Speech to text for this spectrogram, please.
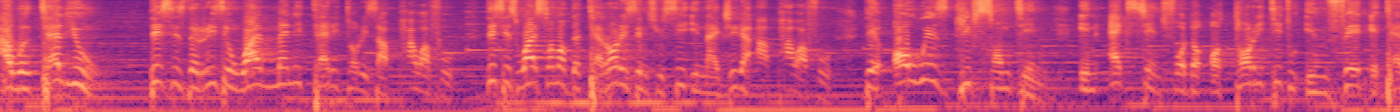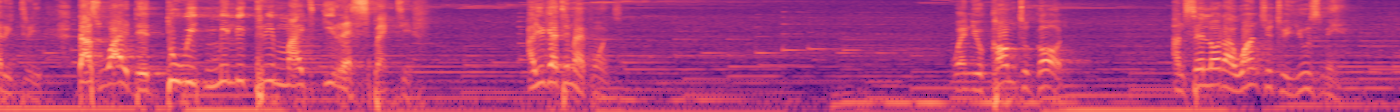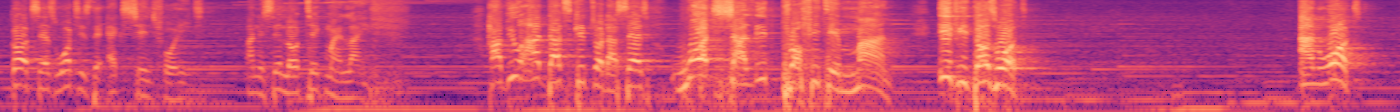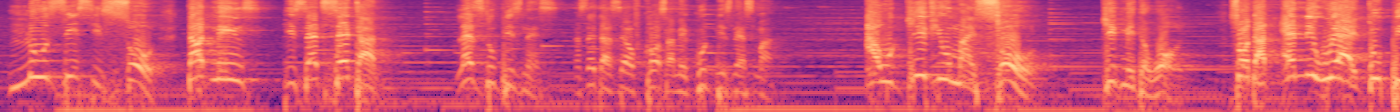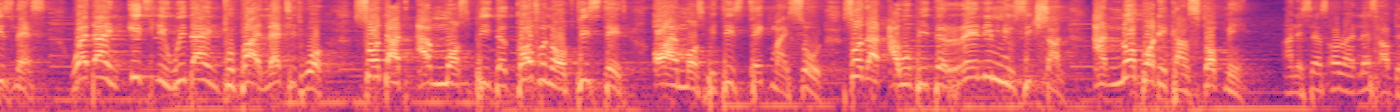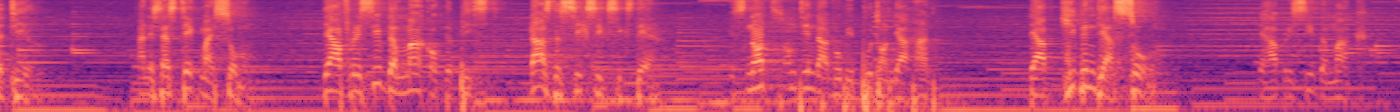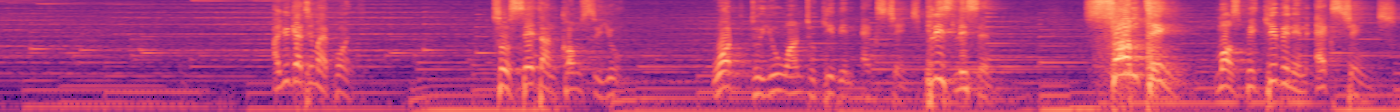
I will tell you, this is the reason why many territories are powerful. This is why some of the terrorisms you see in Nigeria are powerful. They always give something in exchange for the authority to invade a territory. That's why they do it military might irrespective. Are you getting my point? When you come to God and say, Lord, I want you to use me. God says, what is the exchange for it? And you say, Lord, take my life. Have you heard that scripture that says, what shall it profit a man if he does what? And what? Loses his soul. That means he said, Satan, let's do business. And Satan said, of course, I'm a good businessman. I will give you my soul. Give me the world so that anywhere I do business whether in Italy whether in Dubai let it work. So that I must be the governor of this state or I must be this. Take my soul. So that I will be the reigning musician and nobody can stop me. And he says all right let's have the deal. And he says take my soul. They have received the mark of the beast. That's the 666 there. It's not something that will be put on their hand. They have given their soul. They have received the mark are you getting my point? So satan comes to you. What do you want to give in exchange? Please listen. Something must be given in exchange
